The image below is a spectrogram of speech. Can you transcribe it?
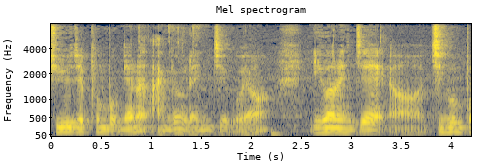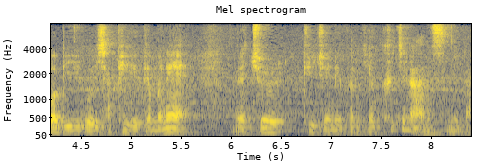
주요 제품 보면은 안경 렌즈고요. 이거는 이제 어 지분법 이익으로 잡히기 때문에 매출 기준이 그렇게 크지는 않습니다.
